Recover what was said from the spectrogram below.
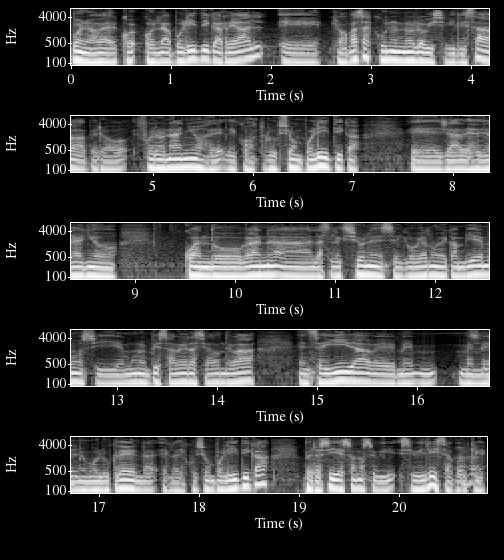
Bueno, a ver, co- con, la política real, eh, lo que pasa es que uno no lo visibilizaba, pero fueron años de, de construcción política, eh, ya desde el año cuando gana las elecciones el gobierno de Cambiemos y uno empieza a ver hacia dónde va, enseguida me, me- me- me- Sí. me involucré en la, en la discusión política, pero sí, eso no se civiliza porque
